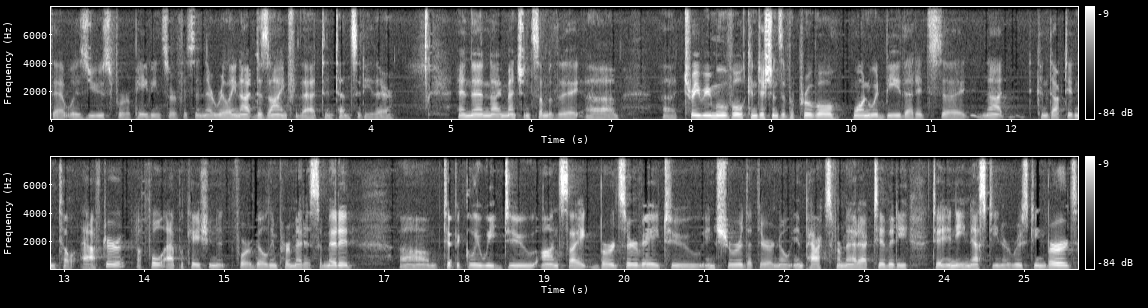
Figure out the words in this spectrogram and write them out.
that was used for a paving surface, and they're really not designed for that intensity there. And then I mentioned some of the uh, uh, tree removal conditions of approval. One would be that it's uh, not conducted until after a full application for a building permit is submitted. Um, Typically, we do on-site bird survey to ensure that there are no impacts from that activity to any nesting or roosting birds.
